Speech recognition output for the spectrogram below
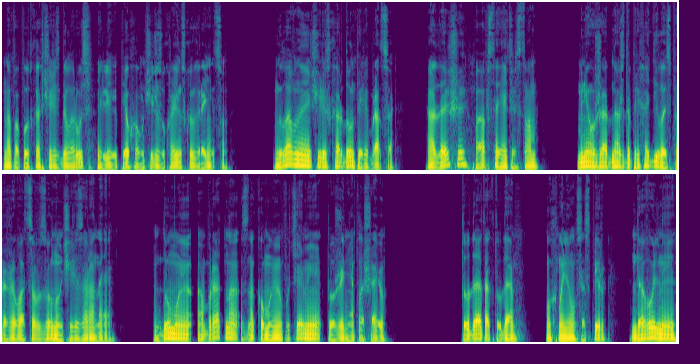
на попутках через Беларусь или пехом через украинскую границу. Главное, через кордон перебраться» А дальше по обстоятельствам. Мне уже однажды приходилось прорываться в зону через Араная. Думаю, обратно знакомыми путями тоже не оплошаю. «Туда так туда», — ухмыльнулся Спир, довольный,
